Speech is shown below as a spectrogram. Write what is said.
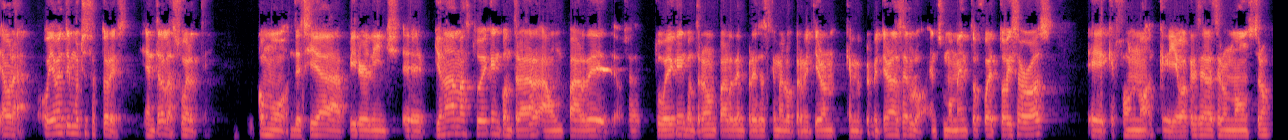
ahora, obviamente hay muchos factores. Entra la suerte. Como decía Peter Lynch, eh, yo nada más tuve que encontrar a un par de, o sea, tuve que encontrar un par de empresas que me lo permitieron, que me permitieron hacerlo. En su momento fue Toys R Us, que, fue que llegó a crecer a ser un monstruo.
